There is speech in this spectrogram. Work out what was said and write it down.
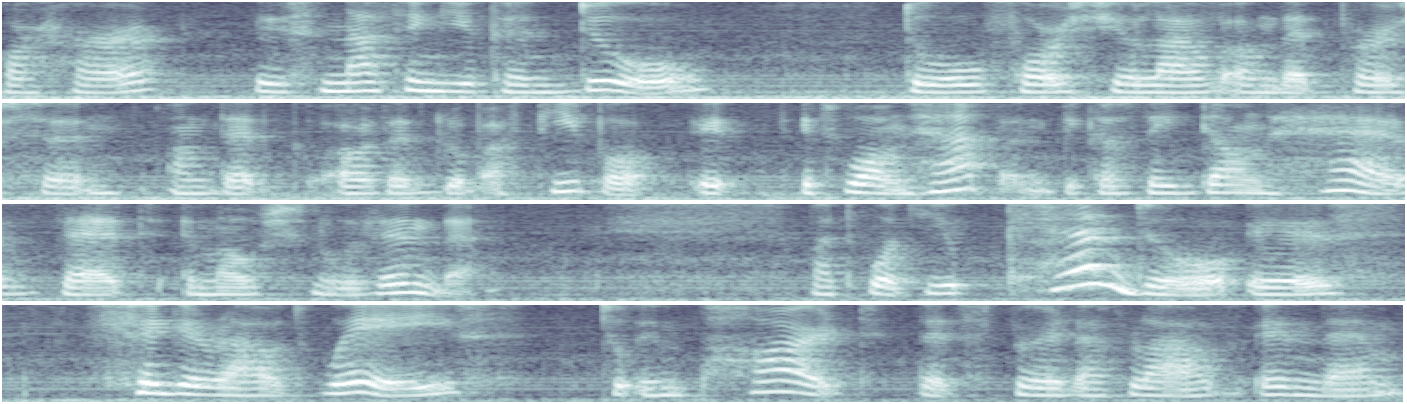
or her, there's nothing you can do to force your love on that person, on that or that group of people. It it won't happen because they don't have that emotion within them. But what you can do is figure out ways to impart that spirit of love in them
